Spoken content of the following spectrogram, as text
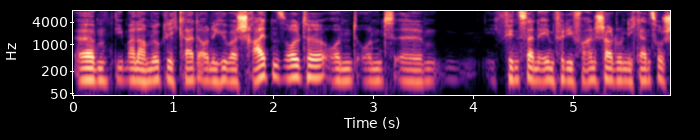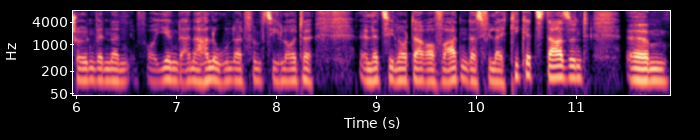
ähm, die man nach Möglichkeit auch nicht überschreiten sollte und, und ähm, ich finde es dann eben für die Veranstaltung nicht ganz so schön, wenn dann vor irgendeiner Halle 150 Leute äh, letztlich noch darauf warten, dass vielleicht Tickets da sind. Ähm,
